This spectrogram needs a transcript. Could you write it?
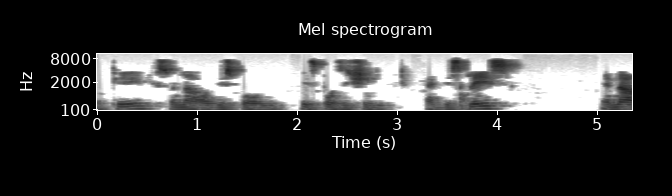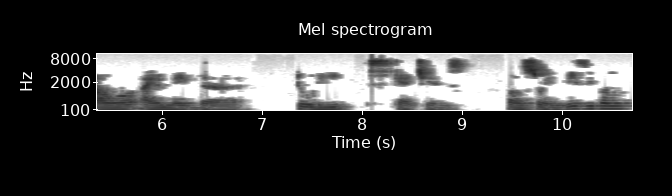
okay so now this ball is positioned at this place. And now I will make the 2D sketches also invisible.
